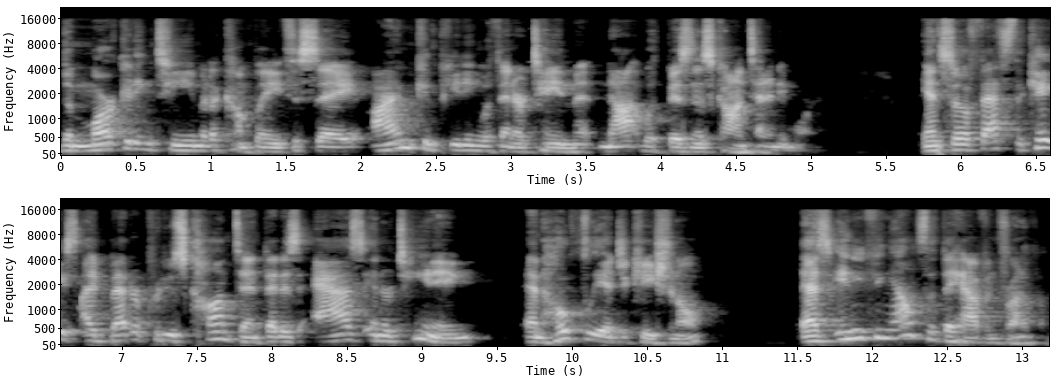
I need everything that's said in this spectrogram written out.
the marketing team at a company to say, I'm competing with entertainment, not with business content anymore. And so if that's the case, I better produce content that is as entertaining and hopefully educational as anything else that they have in front of them.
